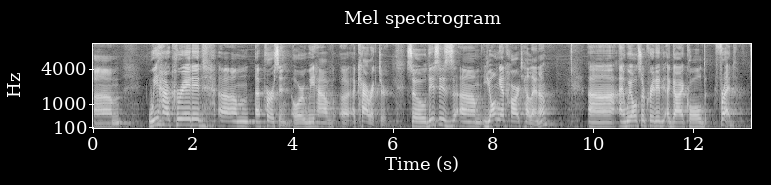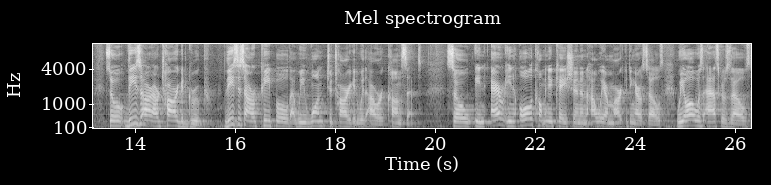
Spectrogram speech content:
Um, we have created um, a person, or we have a, a character. So this is um, young at heart Helena, uh, and we also created a guy called Fred. So these are our target group. This is our people that we want to target with our concept. So in, in all communication and how we are marketing ourselves, we always ask ourselves,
